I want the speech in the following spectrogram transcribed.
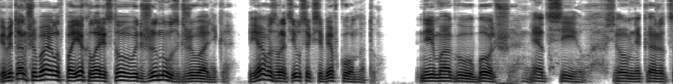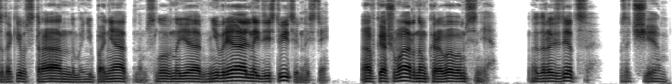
Капитан Шибайлов поехал арестовывать жену Сгжеваника. Я возвратился к себе в комнату. «Не могу больше, нет сил. Все мне кажется таким странным и непонятным, словно я не в реальной действительности, а в кошмарном кровавом сне. Надо раздеться. Зачем?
